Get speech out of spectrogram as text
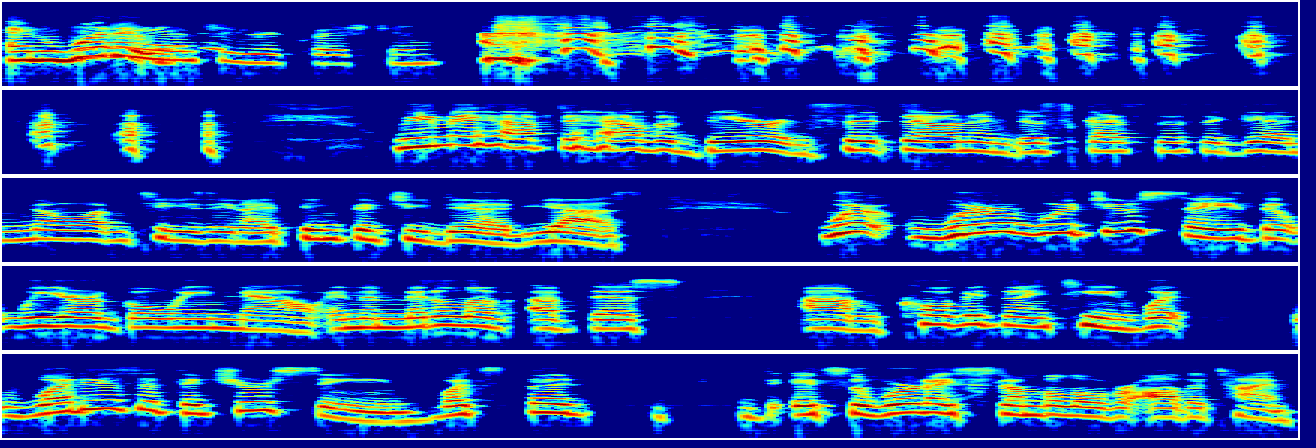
And what Did I it, answer your question? we may have to have a beer and sit down and discuss this again. No, I'm teasing. I think that you did. Yes. Where where would you say that we are going now in the middle of, of this um, COVID 19? What what is it that you're seeing? What's the it's the word I stumble over all the time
